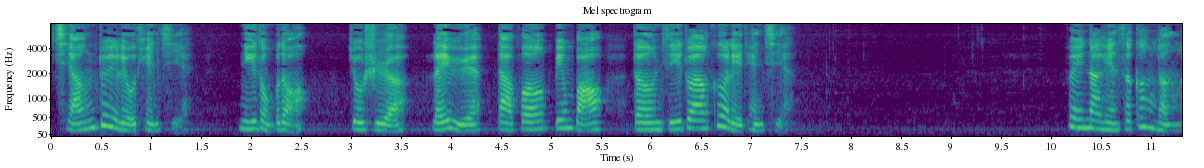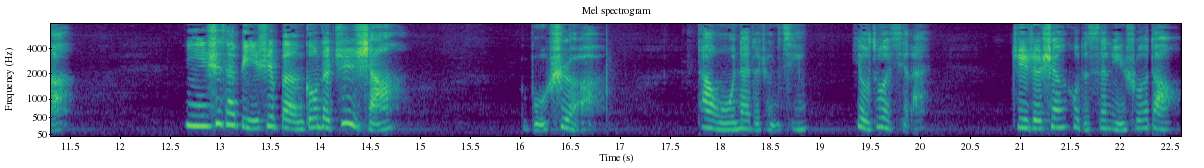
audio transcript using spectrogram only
强对流天气，你懂不懂？就是雷雨、大风、冰雹等极端恶劣天气。菲娜脸色更冷了，你是在鄙视本宫的智商？不是啊，他无奈的澄清，又坐起来，指着身后的森林说道。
